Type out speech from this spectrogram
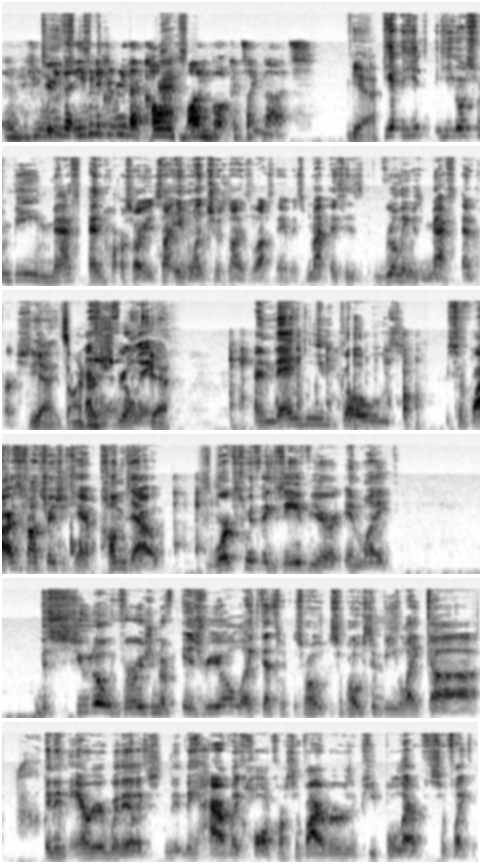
If if you Dude, read that, even if you read that Cullen Bunn book, it's like nuts. Yeah, He, he, he goes from being Max Enhurst. Sorry, it's not even Lynch. It's not his last name. It's, Ma- it's his real name is Max Enhurst. yeah, it's on That's his real name. Yeah, And then he goes, survives the concentration camp, comes out, works with Xavier in like the pseudo version of Israel, like that's supposed to be like uh in an area where they like they- have like Holocaust survivors and people that of like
